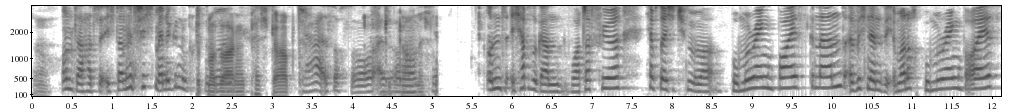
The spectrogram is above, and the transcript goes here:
ja. Und da hatte ich dann natürlich meine Genugtuung. Ich würde mal sagen, Pech gehabt. Ja, ist auch so. Das also, geht gar nicht. Ja. Und ich habe sogar ein Wort dafür. Ich habe solche Typen immer Boomerang Boys genannt. Also ich nenne sie immer noch Boomerang Boys.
